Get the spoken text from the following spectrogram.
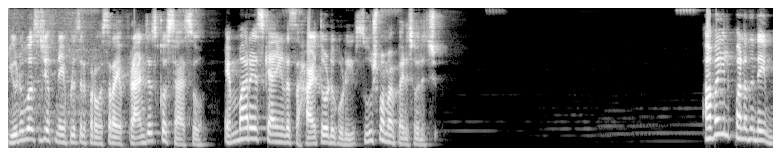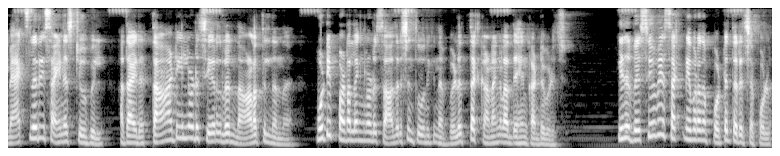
യൂണിവേഴ്സിറ്റി ഓഫ് നേപ്പിൾസിലെ പ്രൊഫസറായ Francisco Sasso M R I സ്കാനിങ്ങിന്റെ സഹായത്തോടു കൂടി സൂക്ഷ്മമായി പരിശോധിച്ചു. അവയിൽ പലതിന്റെയും മാക്സിലറി സൈനസ് ട്യൂബിൽ അതായത് താടിയിലോട് ചേർന്നൊരു നാളത്തിൽ നിന്ന് പൊടിപടലങ്ങളോട് സാദൃശ്യം തോന്നിക്കുന്ന വെളുത്ത കണങ്ങൾ അദ്ദേഹം കണ്ടുപിടിച്ചു. ഇത് വെസ്യൂവിയസ് അഗ്നിപർവതം പൊട്ടിത്തെറിച്ചപ്പോൾ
